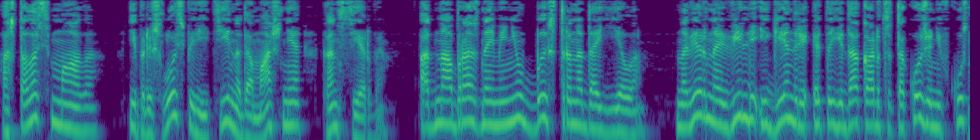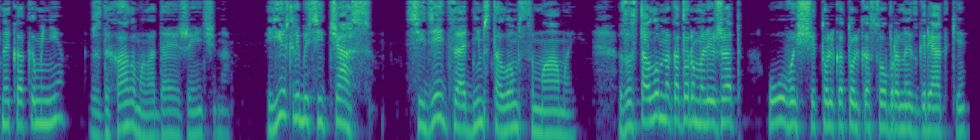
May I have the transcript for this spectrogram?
осталось мало, и пришлось перейти на домашние консервы. Однообразное меню быстро надоело. Наверное, Вилли и Генри эта еда кажется такой же невкусной, как и мне, вздыхала молодая женщина. Если бы сейчас сидеть за одним столом с мамой, за столом, на котором лежат овощи, только-только собранные с грядки,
